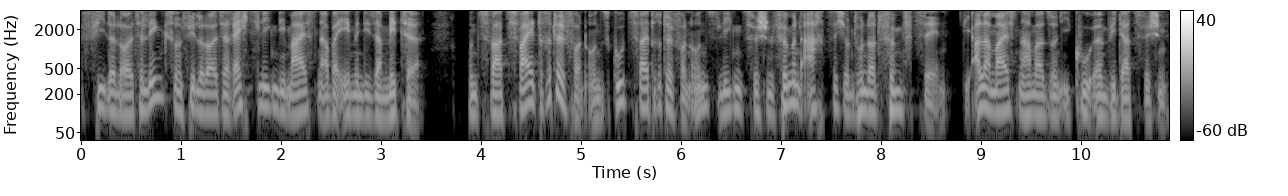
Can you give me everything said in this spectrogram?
viele Leute links und viele Leute rechts liegen, die meisten aber eben in dieser Mitte. Und zwar zwei Drittel von uns, gut zwei Drittel von uns liegen zwischen 85 und 115. Die allermeisten haben also ein IQ irgendwie dazwischen.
